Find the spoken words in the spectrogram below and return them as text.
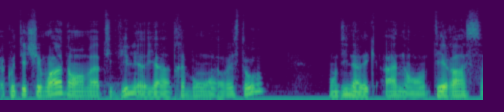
À côté de chez moi, dans ma petite ville, il y a un très bon euh, resto. On dîne avec Anne en terrasse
